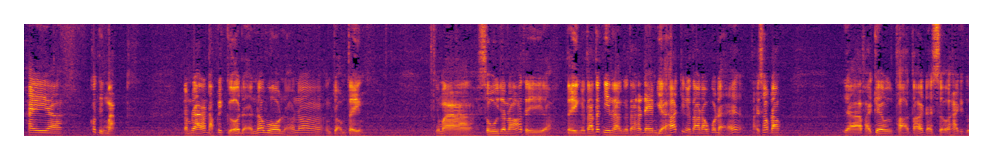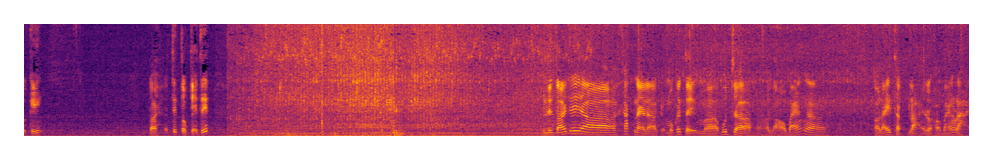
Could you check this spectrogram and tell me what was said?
hay à, có tiền mặt. Đâm ra nó đập cái cửa để nó vô nữa nó ăn trộm tiền. Nhưng mà xui cho nó thì à, tiền người ta tất nhiên là người ta đem về hết chứ người ta đâu có để tại shop đâu. Và phải kêu thợ tới để sửa hai cái cửa kiến. Rồi tiếp tục chạy tiếp. Mình đi tới cái ờ, khách này là một cái tiệm butcher butcher, là họ bán ờ, họ lấy thịt lại rồi họ bán lại.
